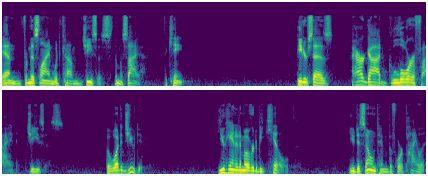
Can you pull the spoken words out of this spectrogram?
And from this line would come Jesus, the Messiah, the King. Peter says, Our God glorified Jesus. But what did you do? You handed him over to be killed. You disowned him before Pilate.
